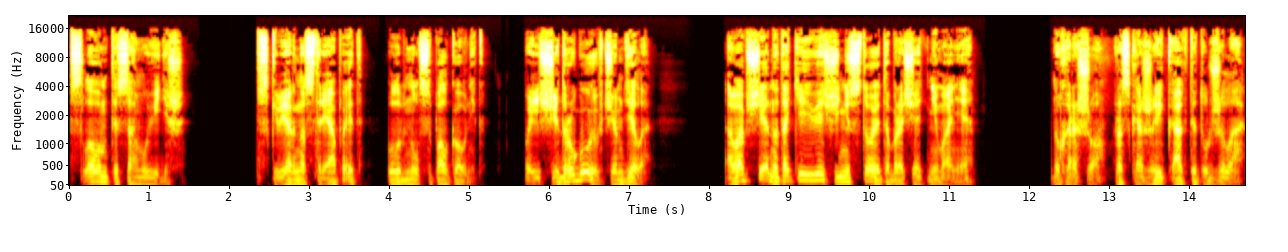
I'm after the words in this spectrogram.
словом, ты сам увидишь. Скверно стряпает, улыбнулся полковник. Поищи другую, в чем дело. А вообще на такие вещи не стоит обращать внимания. Ну хорошо, расскажи, как ты тут жила,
